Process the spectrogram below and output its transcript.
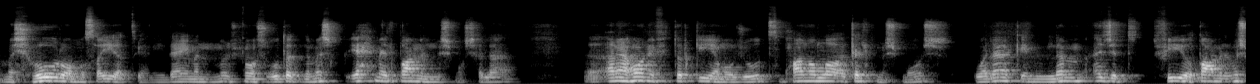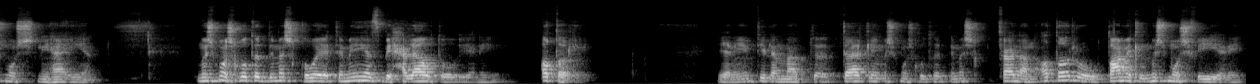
مشهور ومصيط. يعني دائما مش غوطة دمشق يحمل طعم المشمش هلا أنا هون في تركيا موجود. سبحان الله أكلت مشموش ولكن لم أجد فيه طعم المشمش نهائيا. مشمش غوطة دمشق هو يتميز بحلاوته يعني قطر يعني انت لما بتاكلي مشمش غوطة دمشق فعلا قطر وطعمة المشمش فيه يعني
